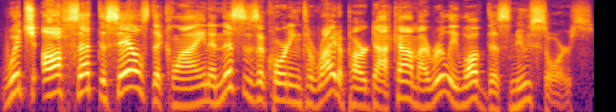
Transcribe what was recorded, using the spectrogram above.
Which offset the sales decline, and this is according to RideApart.com. I really love this news source.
